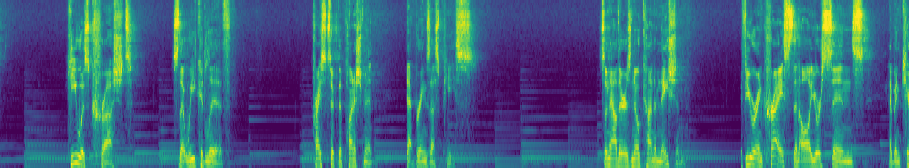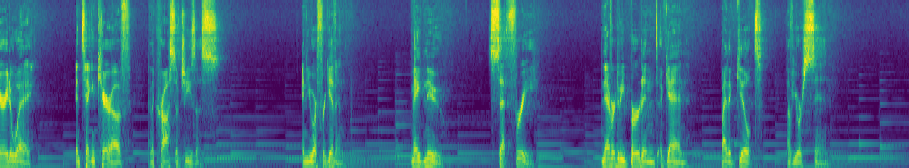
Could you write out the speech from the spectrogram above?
He was crushed so that we could live. Christ took the punishment that brings us peace. So now there is no condemnation. If you are in Christ, then all your sins have been carried away and taken care of in the cross of Jesus. And you are forgiven, made new, set free, never to be burdened again by the guilt of your sin.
